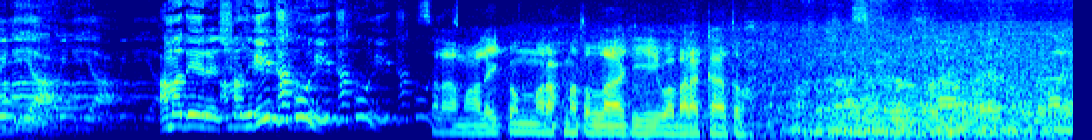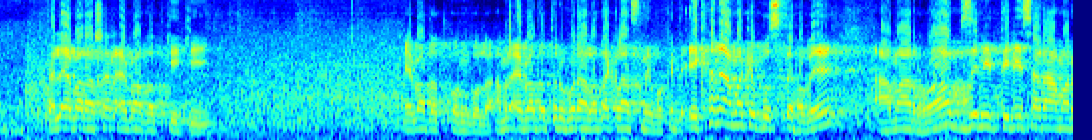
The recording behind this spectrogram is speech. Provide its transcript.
মিডিয়া। আমাদের সঙ্গেই থাকুন। আলাইকুম রহমতুল্লাহি তাহলে এবার আসেন, এবাদত কি কি? এবাদত কোনগুলো? আমরা এবাদতের উপরে আলাদা ক্লাস নেব, কিন্তু এখানে আমাকে বুঝতে হবে, আমার রব যিনি, তিনি ছাড়া আমার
